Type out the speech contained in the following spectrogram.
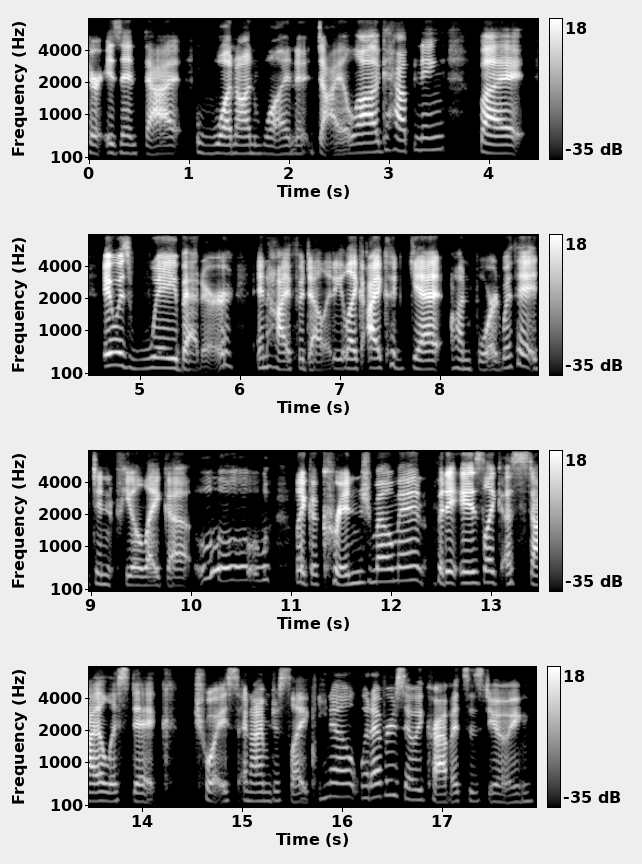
there isn't that one on one dialogue happening. But it was way better in high fidelity. Like I could get on board with it. It didn't feel like a ooh, like a cringe moment, but it is like a stylistic choice and I'm just like, you know, whatever Zoe Kravitz is doing,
